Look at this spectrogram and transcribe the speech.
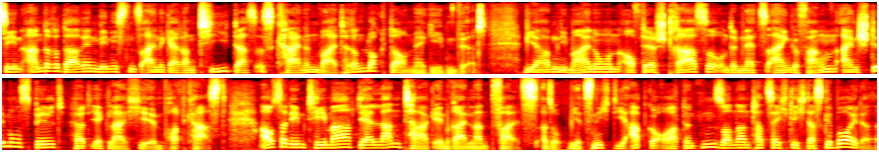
sehen andere darin wenigstens eine Garantie, dass es keinen weiteren Lockdown mehr geben wird. Wir haben die Meinungen auf der Straße und im Netz eingefangen. Ein Stimmungsbild hört ihr gleich hier im Podcast. Podcast. Außerdem Thema der Landtag in Rheinland-Pfalz. Also jetzt nicht die Abgeordneten, sondern tatsächlich das Gebäude.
